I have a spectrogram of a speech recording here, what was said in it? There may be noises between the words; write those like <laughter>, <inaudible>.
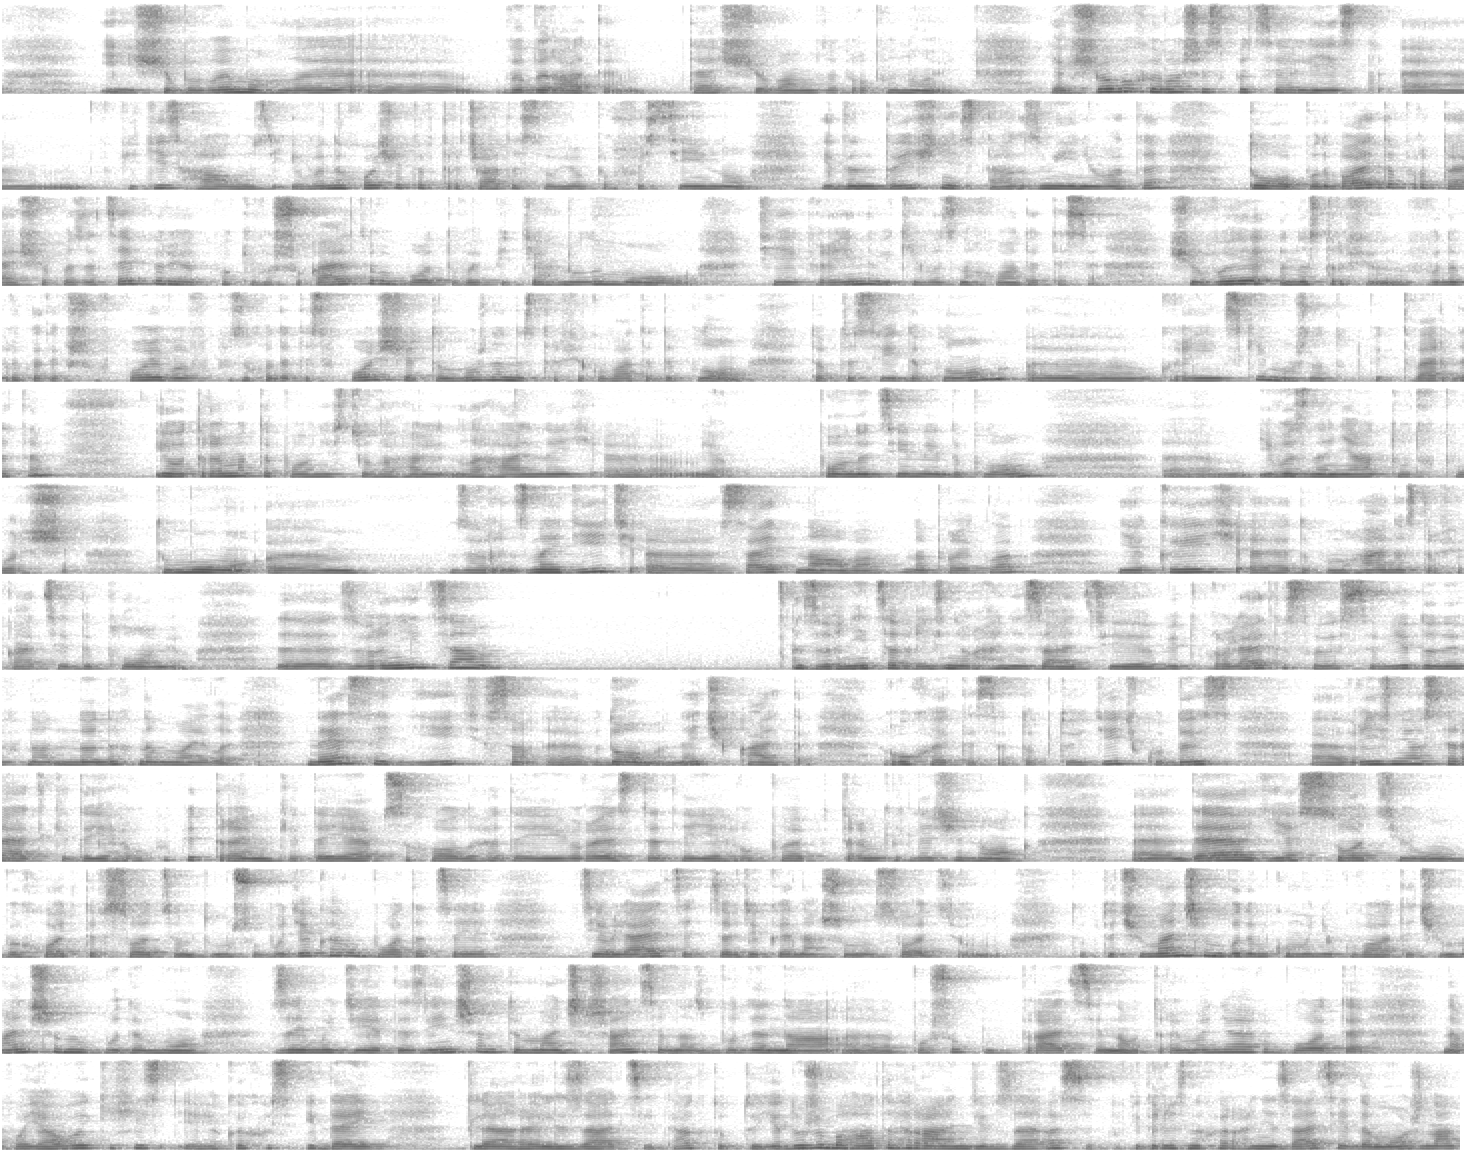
і щоб ви могли е, вибирати те, що вам запропонують. Якщо ви хороший спеціаліст е, в якійсь галузі, і ви не хочете втрачати свою професійну ідентичність, так, змінювати, то подбайте про те, щоб за цей період, поки ви шукаєте роботу, ви підтягнули мову тієї країни, в якій ви знаходитеся. Що ви нострофі... ви, наприклад, якщо в Полі ви знаходитесь в Польщі, то можна нострифікувати диплом. Тобто свій диплом е, український можна тут підтвердити і отримати повністю легаль... легальний е, як, повноцінний диплом е, і визнання тут в Польщі. Тому е, знайдіть сайт Нава, наприклад, який допомагає нострифікації дипломів. Е, Зверніться. Зверніться в різні організації, відправляйте свої CV до них на до них на мейли. Не сидіть вдома, не чекайте, рухайтеся. Тобто йдіть кудись в різні осередки, де є групи підтримки, де є психологи, де є юристи, де є групи підтримки для жінок, е, де є соціум. Виходьте в соціум, тому що будь-яка робота це є- з'являється завдяки нашому соціуму. Тобто, чим менше ми будемо комунікувати, чим менше ми будемо взаємодіяти з іншим, тим менше шансів у нас буде на е, пошук праці, на отримання роботи, на появу якихось, якихось ідей для реалізації. Так? Тобто є дуже багато грантів зараз від різних організацій, де можна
